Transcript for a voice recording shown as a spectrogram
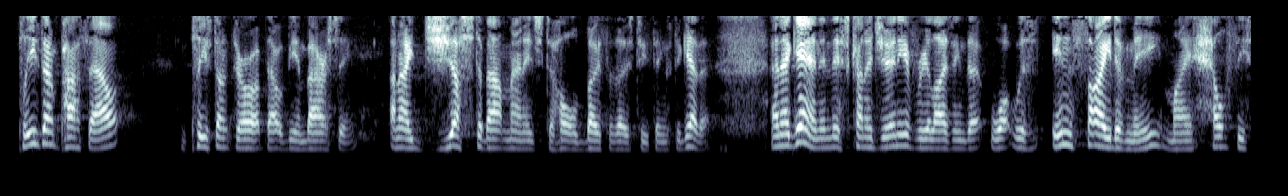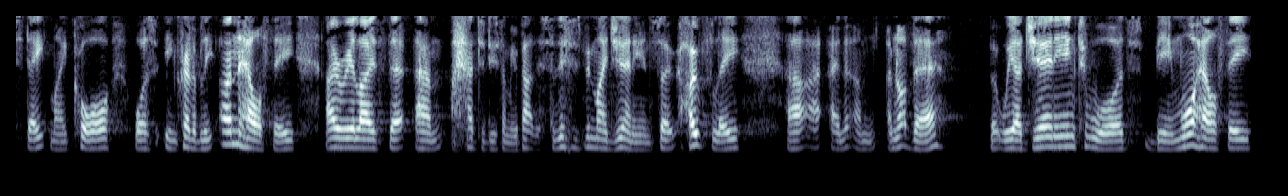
please don't pass out, please don't throw up. That would be embarrassing. And I just about managed to hold both of those two things together. And again, in this kind of journey of realizing that what was inside of me, my healthy state, my core, was incredibly unhealthy, I realized that um, I had to do something about this. So this has been my journey. And so hopefully, uh, I, am not there, but we are journeying towards being more healthy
